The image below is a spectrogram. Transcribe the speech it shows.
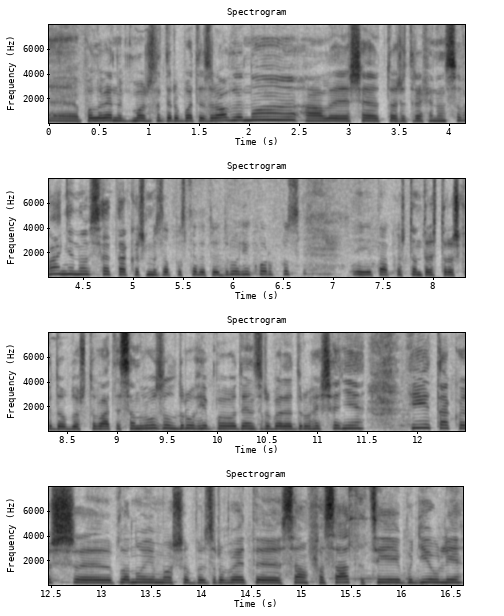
е, половину можна сказати, роботи зроблено, але ще теж треба фінансування на все. Також ми запустили той другий корпус, і також там треба трошки дооблаштувати санвузол, другий, бо один зробили, другий ще ні. І також е, плануємо, щоб зробити сам фасад цієї будівлі,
